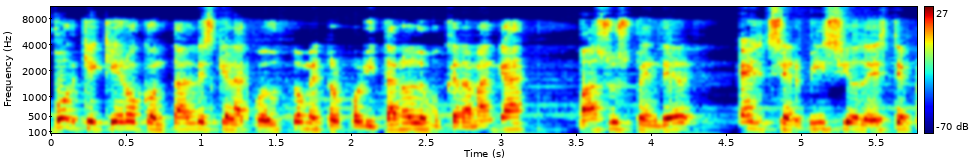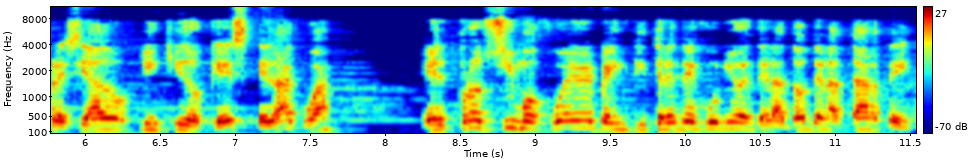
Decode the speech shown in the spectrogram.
Porque quiero contarles que el acueducto metropolitano de Bucaramanga va a suspender el servicio de este preciado líquido que es el agua el próximo jueves 23 de junio desde las 2 de la tarde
